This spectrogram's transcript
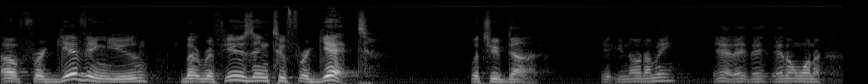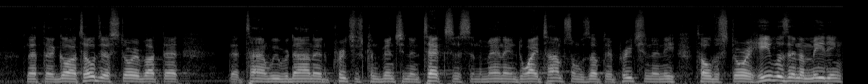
of forgiving you, but refusing to forget what you've done. You, know what I mean? Yeah, they, they, they don't want to let that go. I told you a story about that that time we were down at a preachers convention in Texas, and a man named Dwight Thompson was up there preaching, and he told a story. He was in a meeting,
